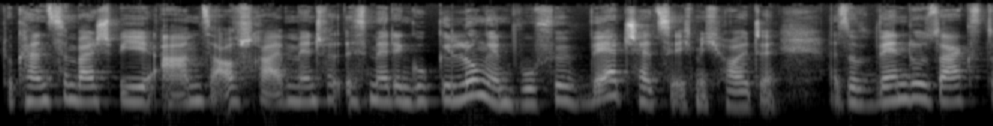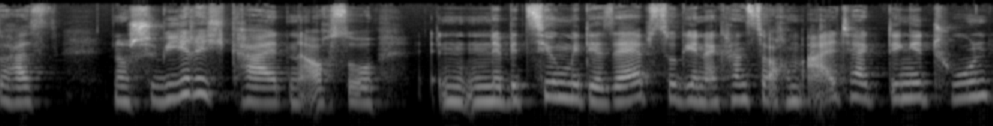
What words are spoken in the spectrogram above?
Du kannst zum Beispiel abends aufschreiben, Mensch, was ist mir denn gut gelungen? Wofür wertschätze ich mich heute? Also wenn du sagst, du hast noch Schwierigkeiten, auch so eine Beziehung mit dir selbst zu gehen, dann kannst du auch im Alltag Dinge tun,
